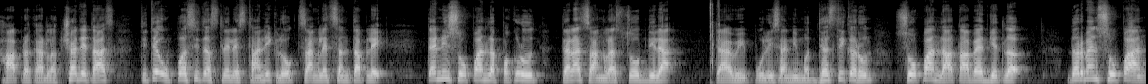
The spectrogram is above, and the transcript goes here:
हा प्रकार लक्षात येताच तिथे उपस्थित असलेले स्थानिक लोक चांगलेच संतापले. त्यांनी सोपानला पकडून त्याला चांगलाच चोप दिला. त्यावेळी पोलिसांनी मध्यस्थी करून सोपानला ताब्यात घेतलं. दरम्यान सोपान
